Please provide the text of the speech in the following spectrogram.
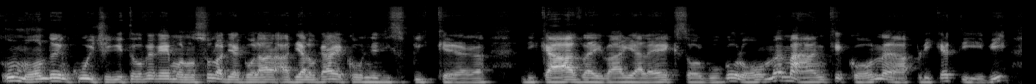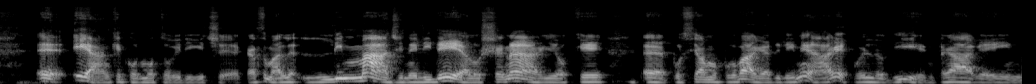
un mondo in cui ci ritroveremo non solo a, diagola- a, dialogare con gli speaker di casa, i vari Alexa o Google Home, ma anche con applicativi eh, e anche con motori di ricerca. Insomma, l- l'immagine, l'idea, lo scenario che eh, possiamo provare a delineare è quello di entrare in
